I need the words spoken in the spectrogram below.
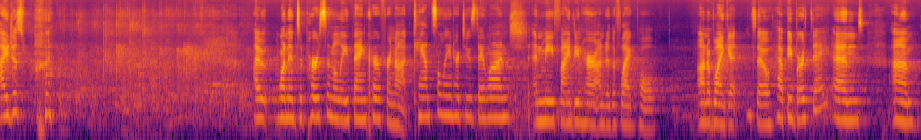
I just I wanted to personally thank her for not canceling her Tuesday lunch and me finding her under the flagpole on a blanket. So happy birthday. And um,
